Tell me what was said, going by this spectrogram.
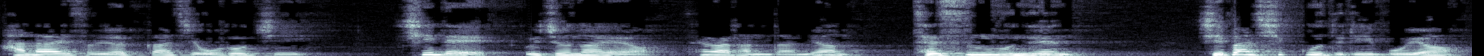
하나에서 열까지 오로지 신에 의존하여 생활한다면 새신무는 집안 식구들이 모여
